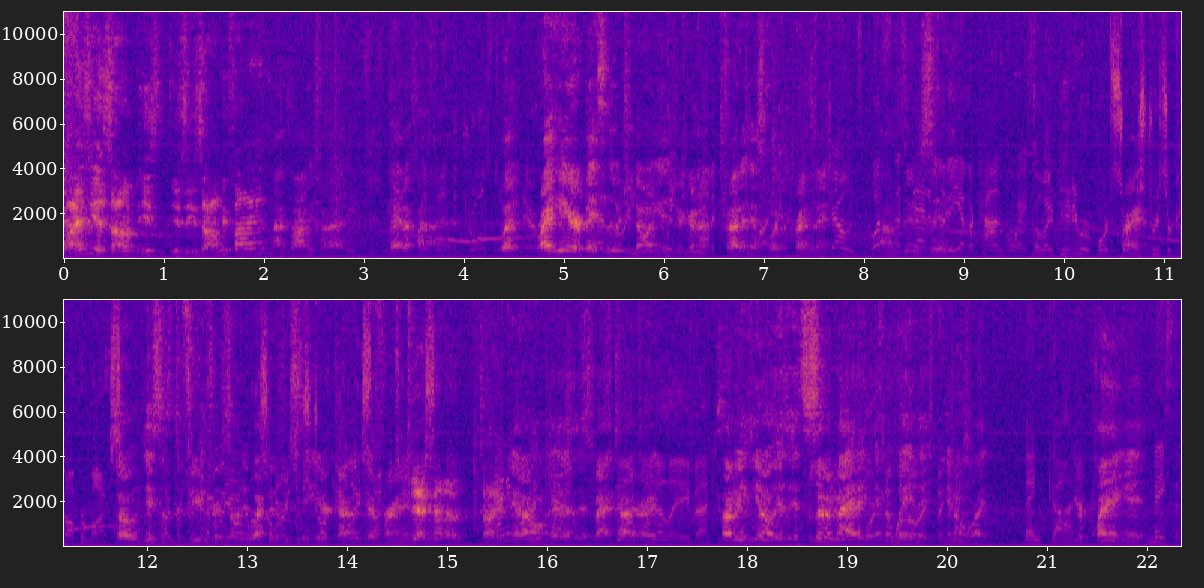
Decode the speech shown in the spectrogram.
Why is he a zombie? He's is he zombifying? not zombified, he's. But right here, basically, what you're doing is you're gonna try to escort the president Jones, what's um, the through the status of city. the other convoys? LAPD reports certain Right. streets are compromised. So this is the future. So the weapons you see are kind of different. Yeah, kind of tight. You know, it's, it's mad tight, right? So I mean, you know, it's, it's cinematic in the way that you know, like Thank God. you're playing it and Mason,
